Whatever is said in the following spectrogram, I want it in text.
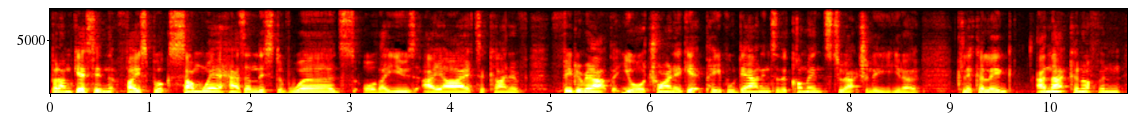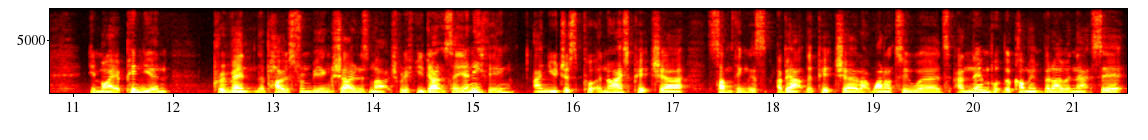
but I'm guessing that Facebook somewhere has a list of words or they use AI to kind of figure out that you're trying to get people down into the comments to actually, you know, click a link. And that can often, in my opinion, prevent the post from being shown as much. But if you don't say anything and you just put a nice picture, something that's about the picture, like one or two words, and then put the comment below and that's it,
